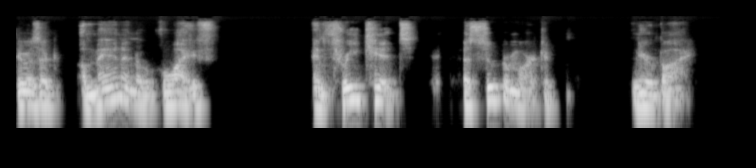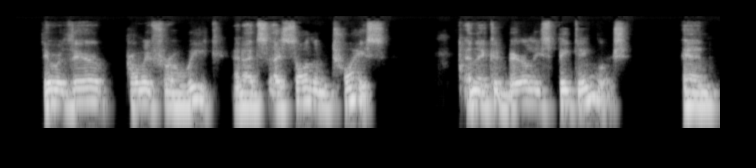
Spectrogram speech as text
There was a, a man and a wife and three kids a supermarket nearby. They were there probably for a week, and I'd, I saw them twice, and they could barely speak English. And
